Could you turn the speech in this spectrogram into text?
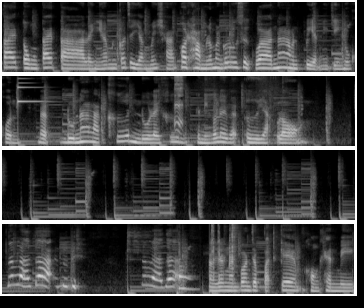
ใต้ตรงใต้ตาอะไรเงี้ย มันก็จะยังไม่ชัด พอทำแล้วมันก็รู้สึกว่าหน้ามันเปลี่ยนจริงๆทุกคน แบบดูน่ารักขึ้นดูอะไรขึ้นทีนี้ก็เลยแบบเอออยากลอง รักอะดูดิน่ารักอะหลังจากนั้นปอนจะปัดแก้มของแคนเมก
